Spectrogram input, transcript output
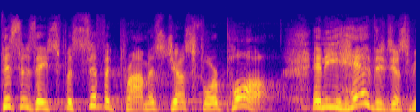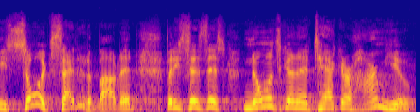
This is a specific promise just for Paul. And he had to just be so excited about it. But he says this no one's going to attack or harm you.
